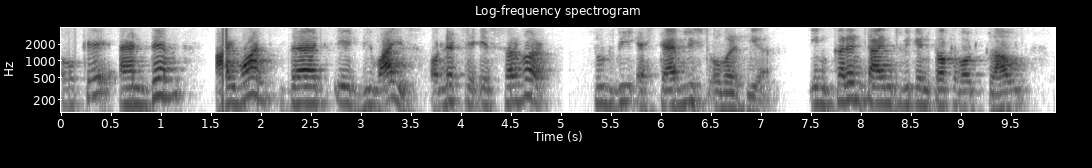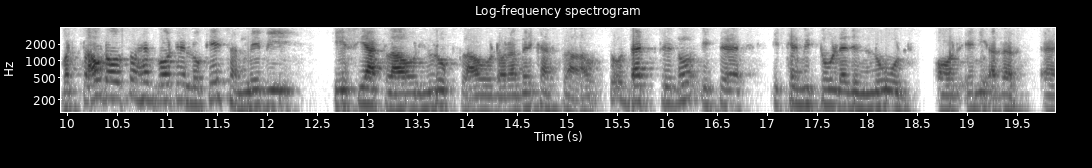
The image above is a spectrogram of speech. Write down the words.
Okay, and then I want that a device or let's say a server should be established over here. In current times, we can talk about cloud, but cloud also has got a location, maybe Asia cloud, Europe cloud, or American cloud. So that you know it uh, it can be told as a node or any other uh,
